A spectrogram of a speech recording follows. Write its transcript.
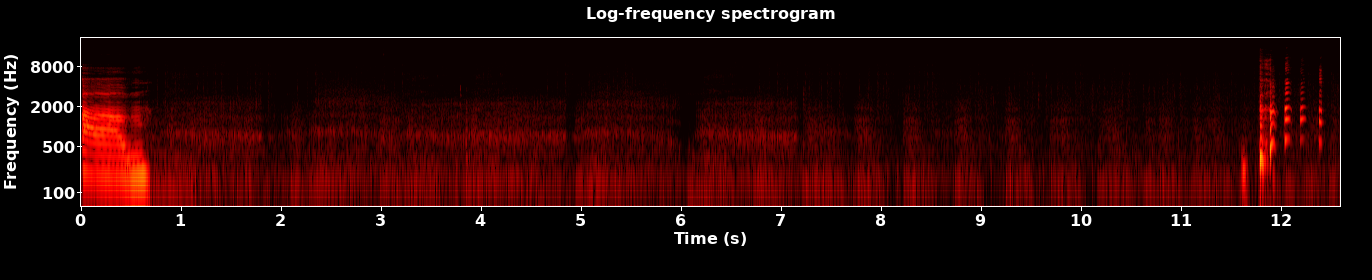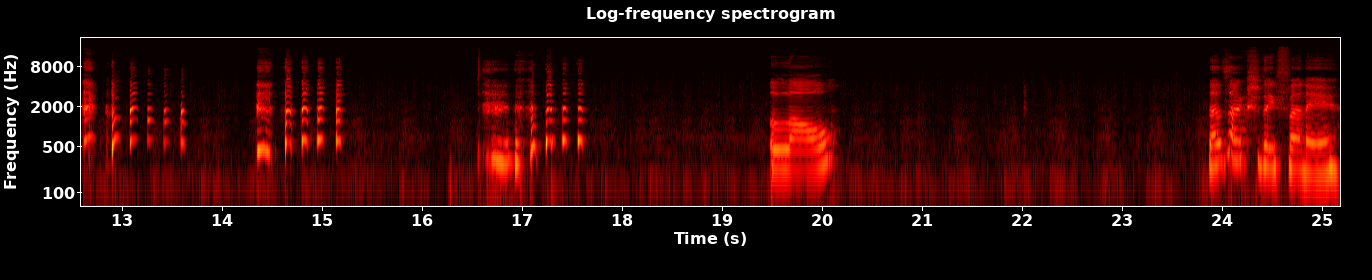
Um. Lol. That's actually funny.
